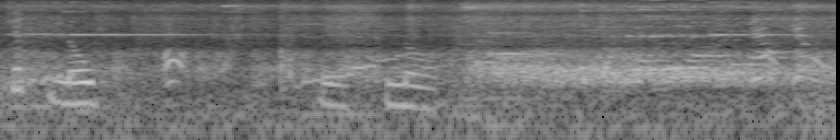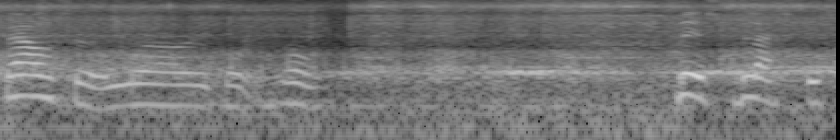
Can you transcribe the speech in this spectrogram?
It? Nope. It's not. Bowser, where are you going? Go. This blast this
